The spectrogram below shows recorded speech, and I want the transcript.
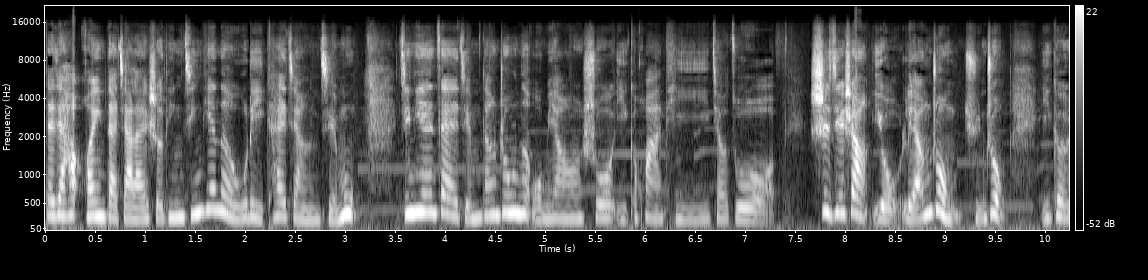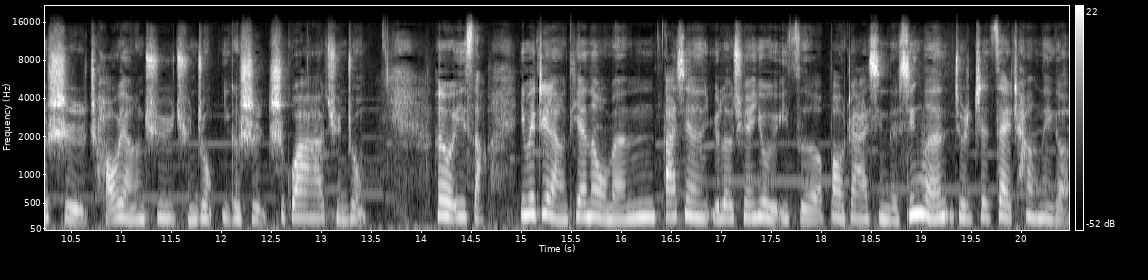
大家好，欢迎大家来收听今天的无理开讲节目。今天在节目当中呢，我们要说一个话题，叫做世界上有两种群众，一个是朝阳区群众，一个是吃瓜群众，很有意思啊。因为这两天呢，我们发现娱乐圈又有一则爆炸性的新闻，就是这在唱那个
